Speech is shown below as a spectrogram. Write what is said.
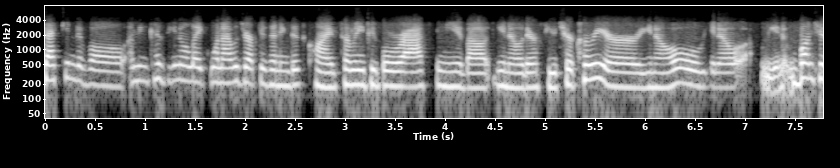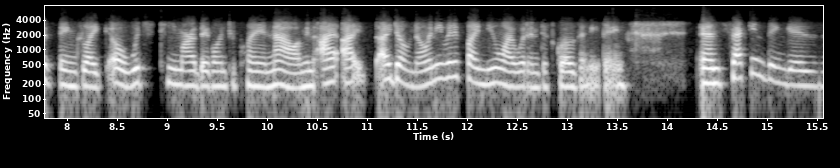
second of all, I mean, because you know, like when I was representing this client, so many people were asking me about you know their future career, you know, oh, you know, you know, a bunch of things like, oh, which team are they going to play in now? I mean, I I I don't know, and even if I knew, I wouldn't disclose anything. And second thing is,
